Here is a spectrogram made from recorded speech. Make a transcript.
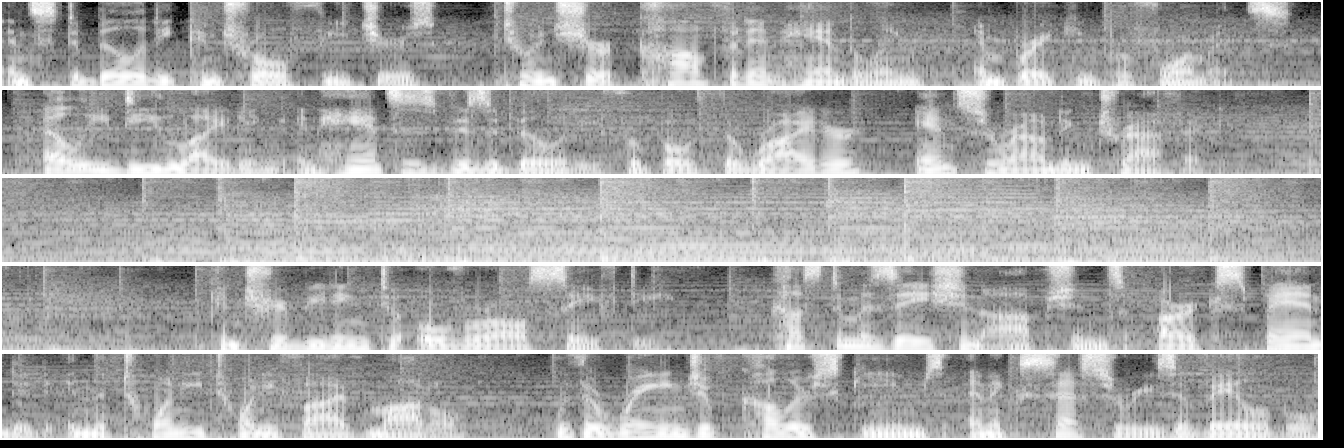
and stability control features to ensure confident handling and braking performance. LED lighting enhances visibility for both the rider and surrounding traffic, contributing to overall safety. Customization options are expanded in the 2025 model, with a range of color schemes and accessories available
